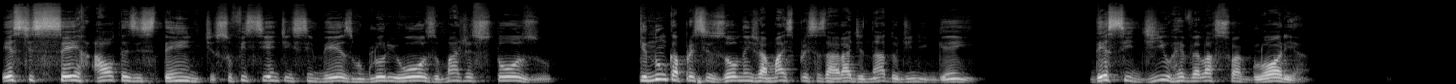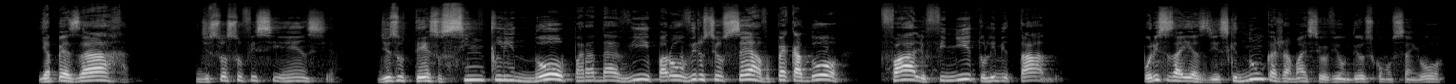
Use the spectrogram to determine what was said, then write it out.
Este ser autoexistente, suficiente em si mesmo, glorioso, majestoso, que nunca precisou nem jamais precisará de nada ou de ninguém, decidiu revelar sua glória. E apesar de sua suficiência, diz o texto, se inclinou para Davi, para ouvir o seu servo, pecador, falho, finito, limitado. Por isso Isaías diz que nunca jamais se ouviu um Deus como o Senhor,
